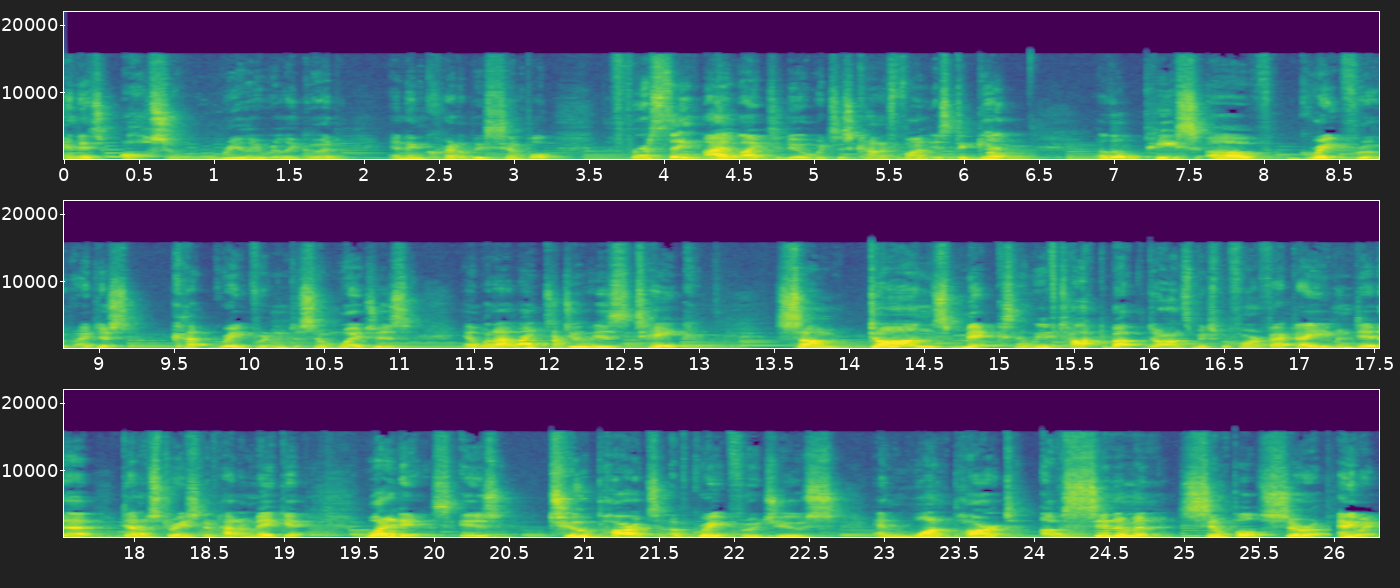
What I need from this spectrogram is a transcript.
And it's also really, really good and incredibly simple. The first thing I like to do, which is kind of fun, is to get a little piece of grapefruit. I just cut grapefruit into some wedges and what I like to do is take some Don's Mix. Now we've talked about the Don's Mix before. In fact, I even did a demonstration of how to make it. What it is, is two parts of grapefruit juice and one part of cinnamon simple syrup. Anyway,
